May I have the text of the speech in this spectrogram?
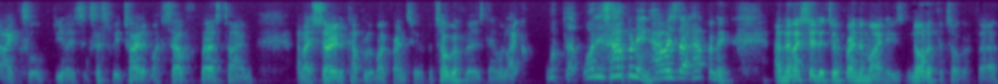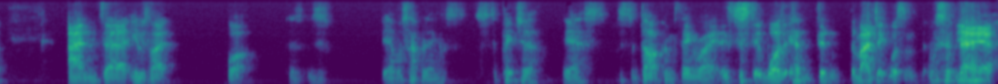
I sort of, you know, successfully tried it myself the first time, and I showed a couple of my friends who are photographers, they were like, "What the, what is happening? How is that happening?" And then I showed it to a friend of mine who's not a photographer, and uh, he was like, "What? Is, is, yeah, what's happening? It's just a picture. Yes, just a darkroom thing, right? It's just it was it didn't the magic wasn't wasn't there. Yeah,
